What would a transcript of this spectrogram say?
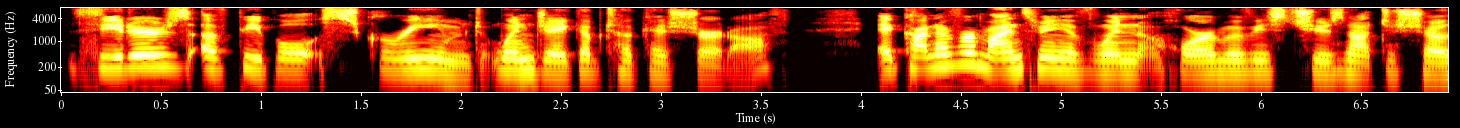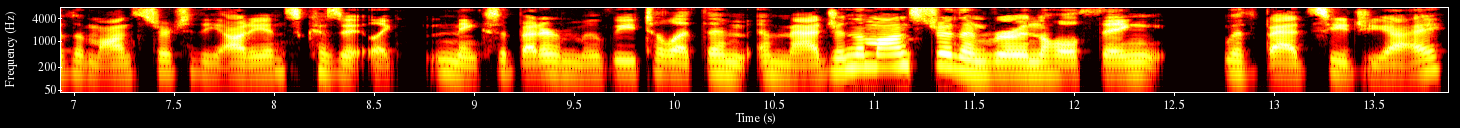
theaters of people screamed when Jacob took his shirt off it kind of reminds me of when horror movies choose not to show the monster to the audience because it like makes a better movie to let them imagine the monster than ruin the whole thing with bad CGI.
